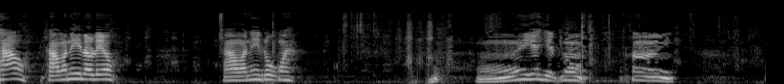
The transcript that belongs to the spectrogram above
เท้าเท้ามานี่เร็วเร็วเท้ามานี่ลูกมาเฮ้ยอย่าเห็ดน้องใช่เ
